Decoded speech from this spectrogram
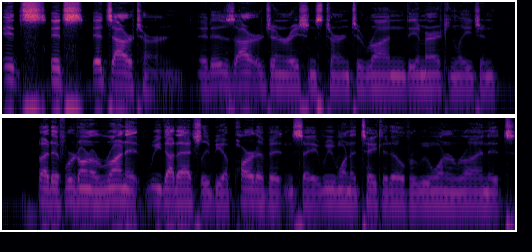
it's it's it's our turn. It is our generation's turn to run the American Legion. But if we're going to run it, we got to actually be a part of it and say we want to take it over. We want to run it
